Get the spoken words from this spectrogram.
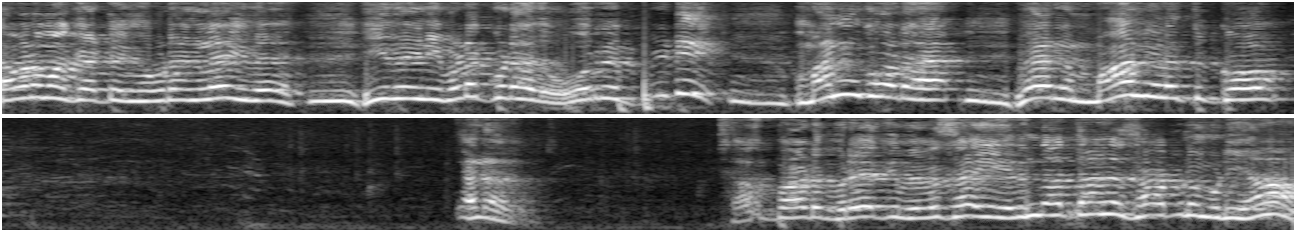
கவனமாக கேட்டுங்க விடுங்களேன் இது இதை நீ விடக்கூடாது. ஒரு பிடி மண் கூட வேறு மாநிலத்துக்கோ. என்ன சாப்பாடு பிரேக்கு விவசாயி இருந்தால் தாங்க சாப்பிட முடியும்.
